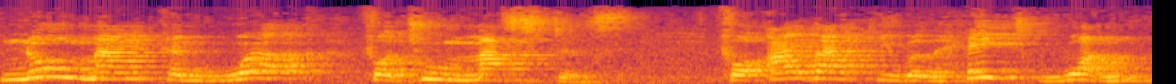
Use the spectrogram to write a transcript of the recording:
No man can work for two masters, for either he will hate one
